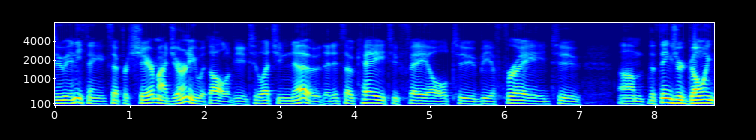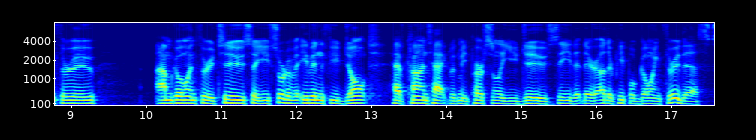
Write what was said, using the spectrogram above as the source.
do anything except for share my journey with all of you to let you know that it's okay to fail, to be afraid, to um, the things you're going through, I'm going through too. So you sort of, even if you don't have contact with me personally, you do see that there are other people going through this,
